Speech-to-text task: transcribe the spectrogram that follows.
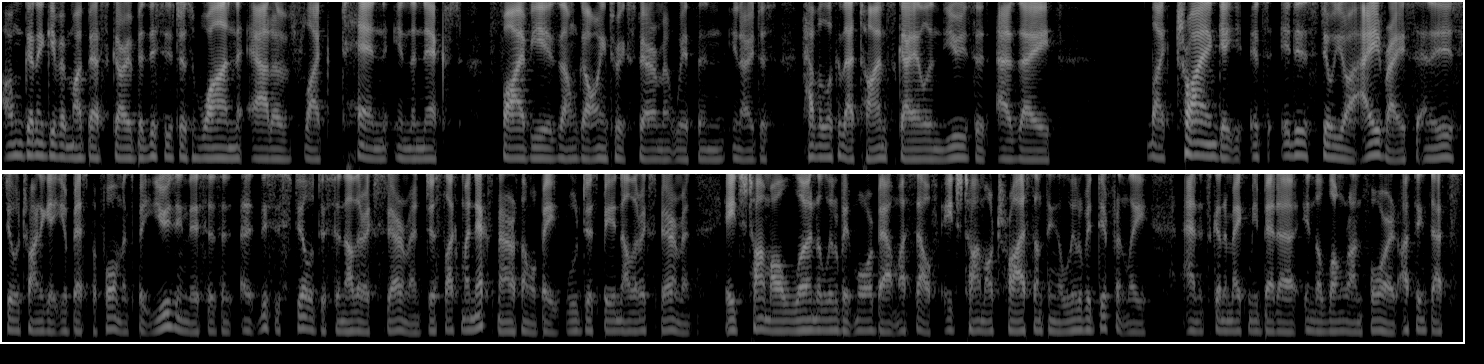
I'm going to give it my best go, but this is just one out of like 10 in the next five years I'm going to experiment with, and you know, just have a look at that time scale and use it as a like try and get it's it is still your A race and it is still trying to get your best performance but using this as a, a, this is still just another experiment just like my next marathon will be will just be another experiment. Each time I'll learn a little bit more about myself. Each time I'll try something a little bit differently and it's going to make me better in the long run for it. I think that's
